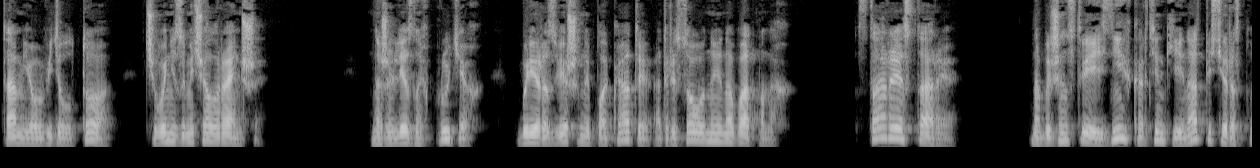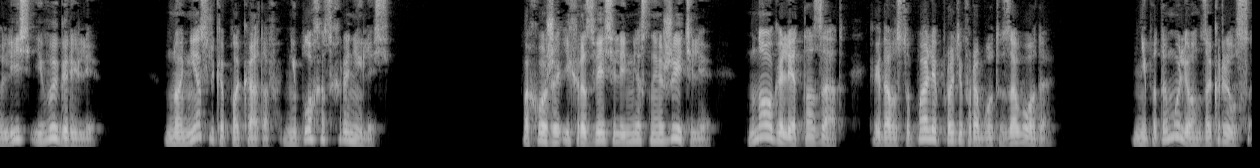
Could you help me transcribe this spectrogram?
Там я увидел то, чего не замечал раньше. На железных прутьях были развешаны плакаты, отрисованные на ватманах. Старые-старые. На большинстве из них картинки и надписи расплылись и выгорели. Но несколько плакатов неплохо сохранились. Похоже, их развесили местные жители, Много лет назад, когда выступали против работы завода. Не потому ли он закрылся?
